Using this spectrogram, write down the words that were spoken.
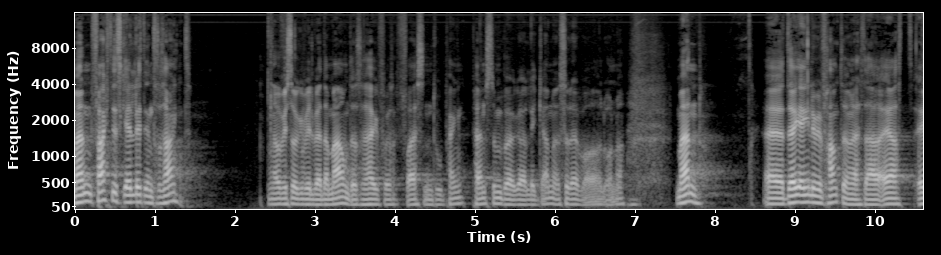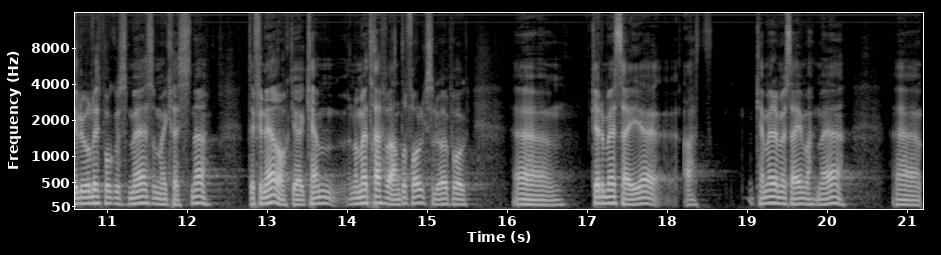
Men faktisk er det litt interessant. Og Hvis dere vil vite mer om det, så har jeg forresten to pensumbøker liggende. så det er bare å låne. Men eh, det jeg egentlig vil fram til med dette, her, er at jeg lurer litt på hvordan vi som er kristne, definerer oss. når vi treffer andre folk, så lurer jeg på eh, hva er det vi sier at, hvem er det vi sier at vi er. Eh,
